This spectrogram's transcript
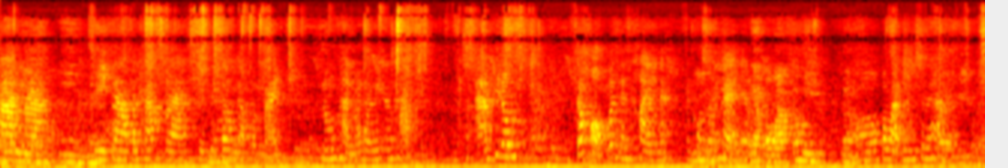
ทานมา มีตราประทับมาคือถูกต้องตามกฎหมายลุงผ่านมาทางนี้ต้องถามอ่าพี่ลมเจ้าของเปิ้นเป็นใครนะเป็นคนเมืองแพร่เนี่ยเหรอประวัติเขามีอ๋อ ประวัตินี้ใช่ไหมคะ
